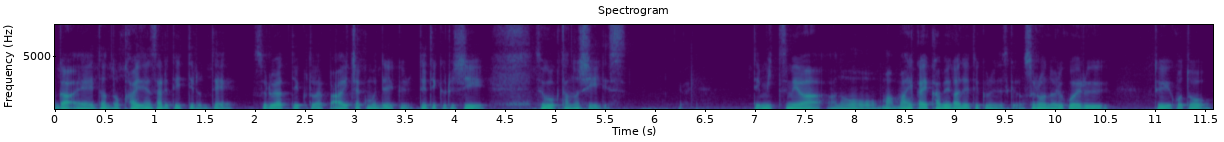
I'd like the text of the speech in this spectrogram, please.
が、えー、どんどん改善されていってるので、それをやっていくとやっぱ愛着も出てくる出てくるし、すごく楽しいです。で、三つ目は、あの、まあ、毎回壁が出てくるんですけど、それを乗り越えるということ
